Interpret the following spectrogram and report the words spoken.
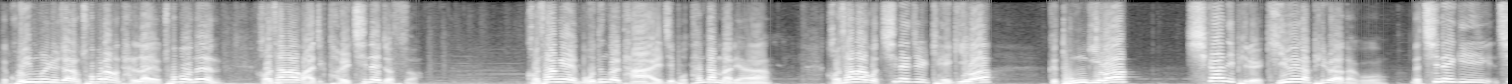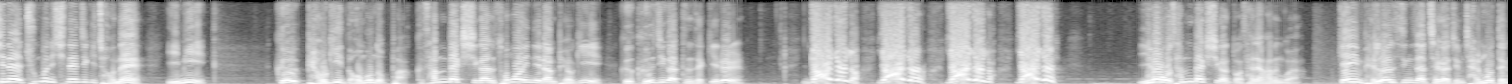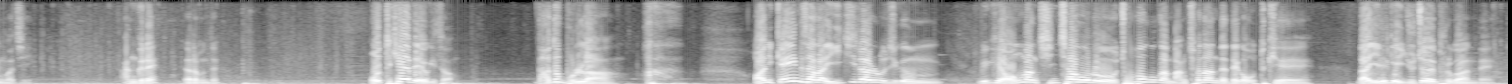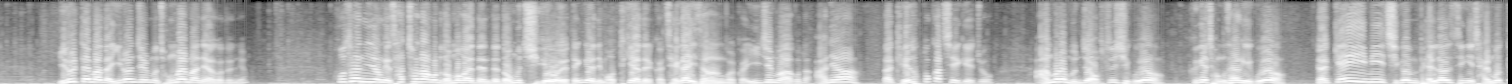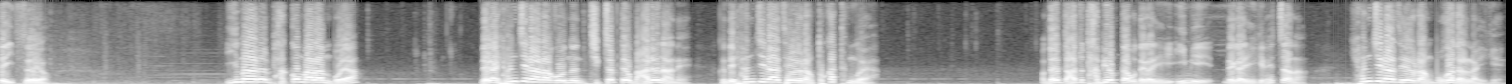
근데 고인물 유저랑 초보랑은 달라요. 초보는 거상하고 아직 덜 친해졌어. 거상의 모든 걸 다 알지 못한단 말이야. 거상하고 친해질 계기와 그 동기와 시간이 필요해. 기회가 필요하다고. 근데 친해기 친해 충분히 친해지기 전에 이미 그 벽이 너무 높아. 그 300시간 송어인이란 벽이 그 거지 같은 새끼를 야야야 야야 야 야야 야야 이러고 300시간 동안 사냥하는 거야. 게임 밸런싱 자체가 지금 잘못된 거지. 안 그래? 여러분들? 어떻게 해야 돼 여기서? 나도 몰라. 아니 게임사가 이 지랄로 지금 이렇게 엉망진창으로 초보 구간 망쳐놨는데 내가 어떻게 해? 나 일개 유저에 불과한데. 이럴 때마다 이런 질문 정말 많이 하거든요. 호선 인형이 사천왕으로 넘어가야 되는데 너무 지겨워요. 땡겨님 어떻게 해야 될까? 제가 이상한 걸까? 이 질문 하거든. 아니야. 나 계속 똑같이 얘기해줘. 아무런 문제 없으시고요. 그게 정상이고요. 그냥 게임이 지금 밸런싱이 잘못돼 있어요. 이 말은 바꿔 말하면 뭐야? 내가 현질하라고는 직접 대고 말은 안 해. 근데 현질하세요랑 똑같은 거야. 어, 내, 나도 답이 없다고 내가 얘기- 이미 내가 얘기를 했잖아. 현질하세요랑 뭐가 달라 이게.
